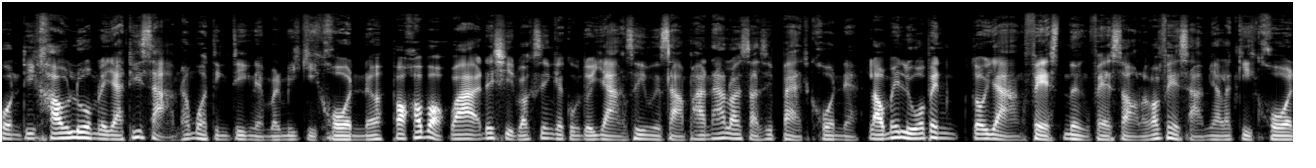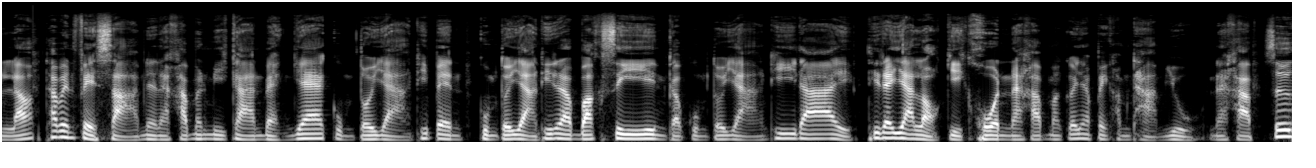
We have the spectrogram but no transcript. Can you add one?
คนที่เข้าร่วมระยะที่ 3 ทั้งหมดจริง ๆ เนี่ยมันมีกี่คนเนาะพอเขาบอกว่าได้ฉีดวัคซีนกับกลุ่มตัวอย่าง 43,538 คนเนี่ยเราไม่รู้ว่าเป็นตัวอย่างเฟส1เฟส2แล้วก็เฟส3อย่างละกี่คน แล้วถ้าเป็นเฟส3เนี่ยนะครับมันมีการแบ่งแยกกลุ่มตัวอย่างที่เป็นกลุ่มตัวอย่างที่ได้รับวัคซีน กับกลุ่มตัวอย่างที่ได้ที่ได้ยาหลอกกี่คนนะครับมันก็ยังเป็นคำถามอยู่นะครับซึ่ง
